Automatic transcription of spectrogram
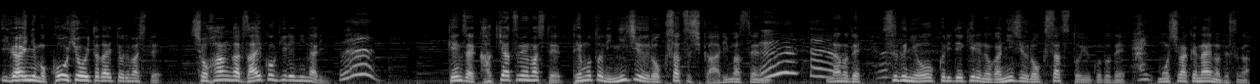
意外にも好評いただいておりまして初版が在庫切れになり現在かき集めまして手元に26冊しかありませんなのですぐにお送りできるのが26冊ということで、はい、申し訳ないのですが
